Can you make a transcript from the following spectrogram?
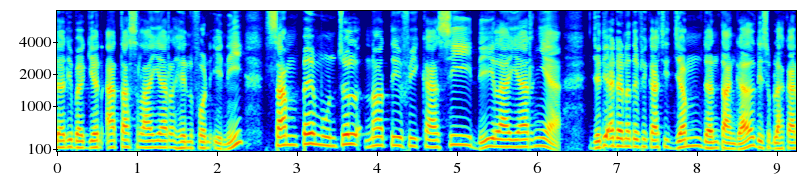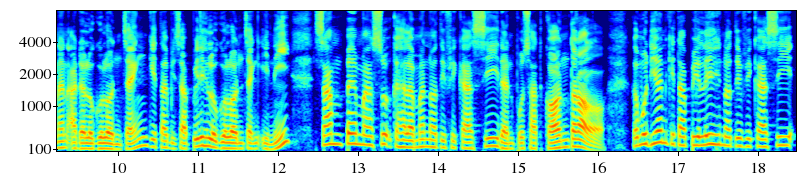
dari bagian atas layar handphone ini sampai muncul notifikasi di layarnya. Jadi ada notifikasi jam dan tanggal, di sebelah kanan ada logo lonceng, kita bisa pilih logo lonceng ini sampai masuk ke halaman notifikasi dan pusat kontrol. Kemudian kita pilih notifikasi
